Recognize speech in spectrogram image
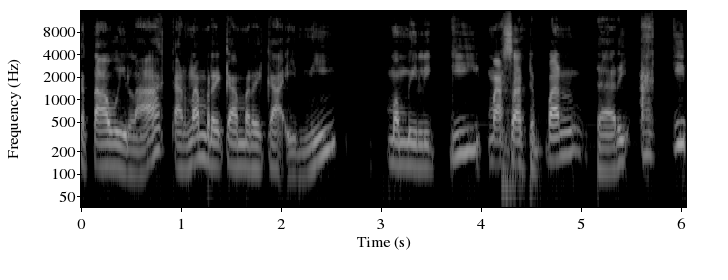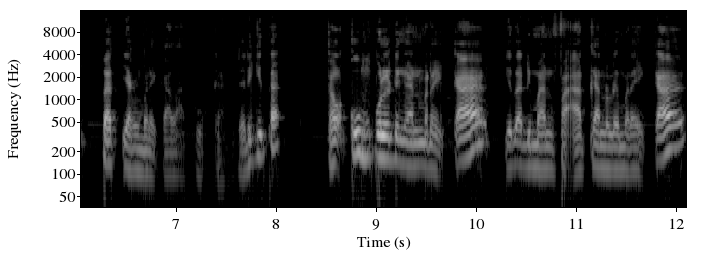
ketahuilah karena mereka-mereka ini memiliki masa depan dari akibat yang mereka lakukan. Jadi kita kalau kumpul dengan mereka, kita dimanfaatkan oleh mereka,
